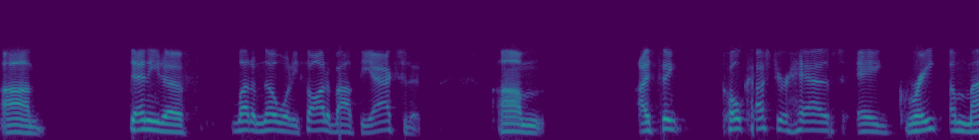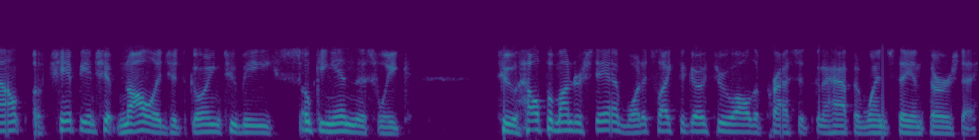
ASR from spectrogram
um, Denny to let him know what he thought about the accident. Um, I think Cole Custer has a great amount of championship knowledge it's going to be soaking in this week to help him understand what it's like to go through all the press that's going to happen Wednesday and Thursday,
